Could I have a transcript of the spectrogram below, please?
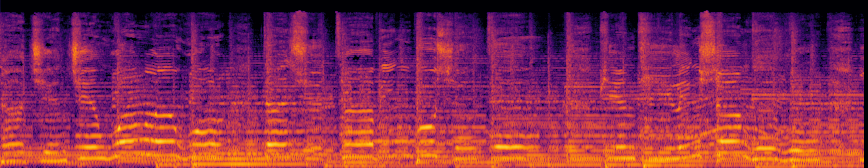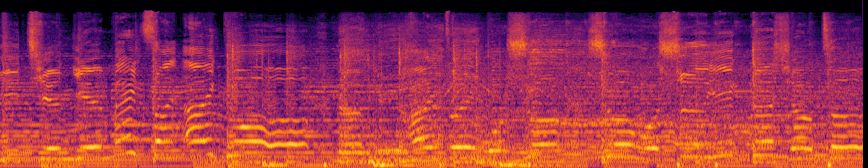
她渐渐忘。people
